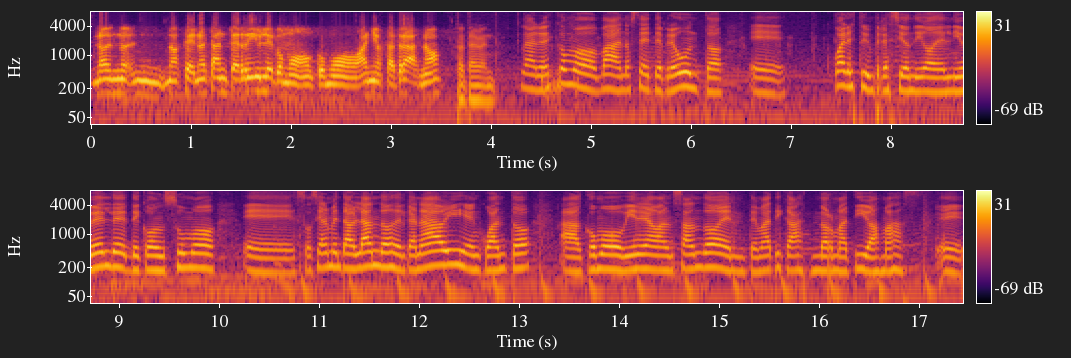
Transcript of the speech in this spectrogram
no, no, no sé, no es tan terrible como, como años atrás, ¿no? Totalmente. Claro, es como, va, no sé, te pregunto, eh, ¿cuál es tu impresión, digo, del nivel de, de consumo eh, socialmente hablando del cannabis en cuanto a cómo viene avanzando en temáticas normativas más eh,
